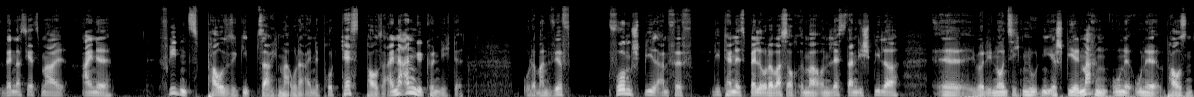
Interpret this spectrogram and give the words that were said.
wenn das jetzt mal eine Friedenspause gibt, sag ich mal, oder eine Protestpause, eine angekündigte, oder man wirft vorm Spielanpfiff die Tennisbälle oder was auch immer und lässt dann die Spieler äh, über die 90 Minuten ihr Spiel machen, ohne, ohne Pausen.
